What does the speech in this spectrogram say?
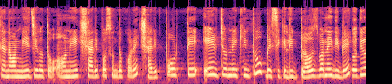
দেন আমার মেয়ে যেহেতু অনেক শাড়ি পছন্দ করে, শাড়ি পরতে এর জন্যই কিন্তু বেসিক্যালি ব্লাউজ বানাই দিবে। যদিও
